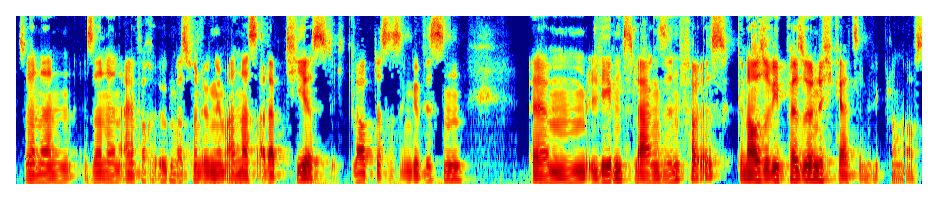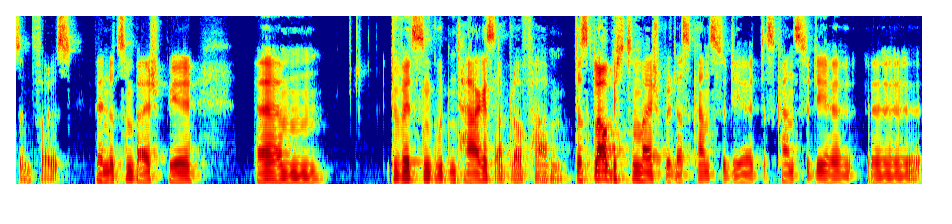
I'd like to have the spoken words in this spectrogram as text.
sondern, sondern einfach irgendwas von irgendjemand anders adaptierst. Ich glaube, dass es in gewissen ähm, Lebenslagen sinnvoll ist, genauso wie Persönlichkeitsentwicklung auch sinnvoll ist. Wenn du zum Beispiel ähm, du willst einen guten Tagesablauf haben. Das glaube ich zum Beispiel, das kannst du dir, das kannst du dir äh,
